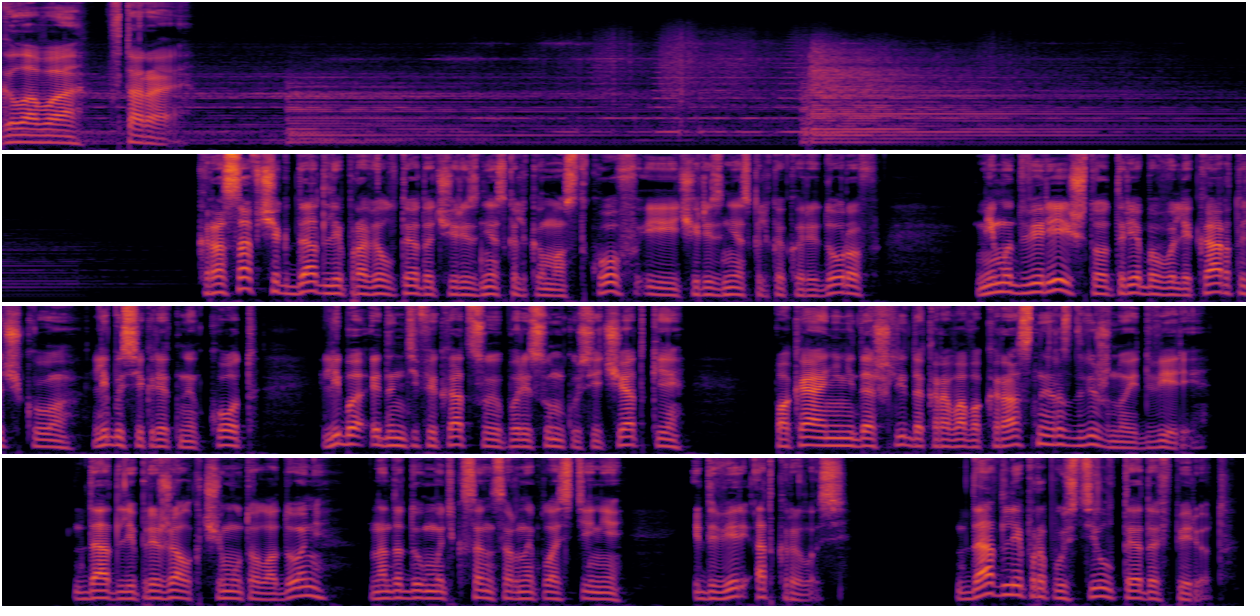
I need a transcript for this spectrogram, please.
Глава вторая. Красавчик Дадли провел Теда через несколько мостков и через несколько коридоров, мимо дверей, что требовали карточку, либо секретный код, либо идентификацию по рисунку сетчатки, пока они не дошли до кроваво-красной раздвижной двери. Дадли прижал к чему-то ладонь, надо думать, к сенсорной пластине, и дверь открылась. Дадли пропустил Теда вперед.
